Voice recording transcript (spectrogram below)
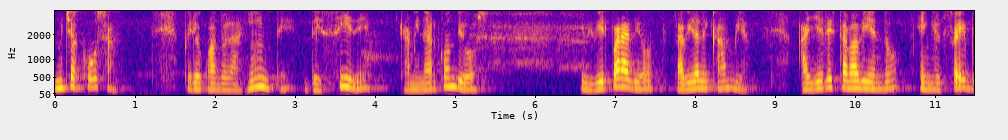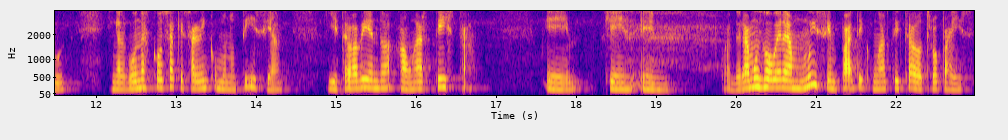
muchas cosas. Pero cuando la gente decide caminar con Dios y vivir para Dios, la vida le cambia. Ayer estaba viendo en el Facebook, en algunas cosas que salen como noticia, y estaba viendo a un artista eh, que cuando era muy joven era muy simpático, un artista de otro país.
